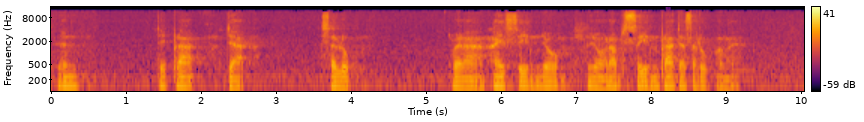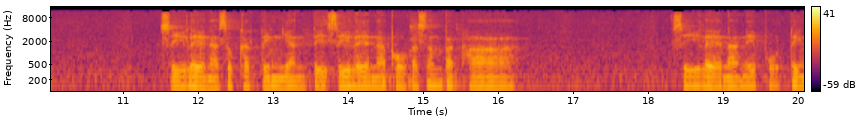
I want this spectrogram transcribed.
ดังนั้นที่พระ จะสรุป เวลาให้ศีลโยม โยมรับศีลพระจะสรุปว่าไงสีเลนะสุขติงยันติสีเลนะโภกสัมปทาสีเลนะนิพุติง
